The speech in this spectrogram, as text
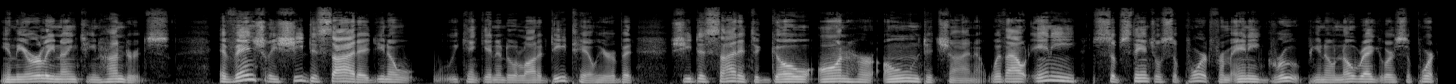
in the early 1900s. Eventually, she decided, you know, we can't get into a lot of detail here, but she decided to go on her own to China without any substantial support from any group, you know, no regular support.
